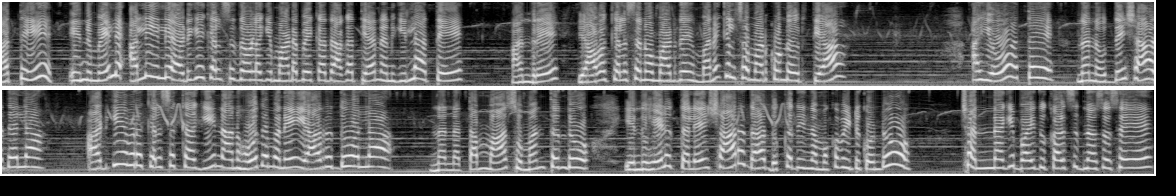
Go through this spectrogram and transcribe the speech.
ಅತ್ತೆ, ಇನ್ನು ಮೇಲೆ ಅಲ್ಲಿ ಇಲ್ಲಿ ಅಡಿಗೆ ಕೆಲಸದೊಳಗೆ ಮಾಡಬೇಕಾದ ಅಗತ್ಯ ನನಗಿಲ್ಲ ಅತ್ತೆ. ಅಂದ್ರೆ ಯಾವ ಕೆಲಸನೂ ಮಾಡದೆ ಮನೆ ಕೆಲಸ ಮಾಡ್ಕೊಂಡು ಇರ್ತೀಯಾ? ಅಯ್ಯೋ ಅತ್ತೆ, ನನ್ನ ಉದ್ದೇಶ ಅದಲ್ಲ. ಅಡ್ಗೆಯವರ ಕೆಲಸಕ್ಕಾಗಿ ನಾನು ಹೋದ ಮನೆ ಯಾರದ್ದೂ ಅಲ್ಲ. ನನ್ನ ತಮ್ಮ ಸುಮಂತಂದು ಎಂದು ಹೇಳುತ್ತಲೇ ಶಾರದಾ ದುಃಖದಿಂದ ಮುಖವಿಟ್ಟುಕೊಂಡು, ಚೆನ್ನಾಗಿ ಬೈದು ಕಳಿಸಿದ್ನ ಸೊಸೆ.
